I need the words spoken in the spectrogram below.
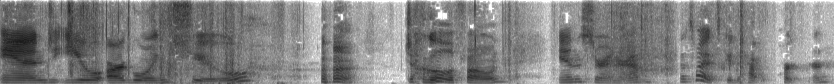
and you are going to juggle the phone and the saran wrap. That's why it's good to have a partner.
